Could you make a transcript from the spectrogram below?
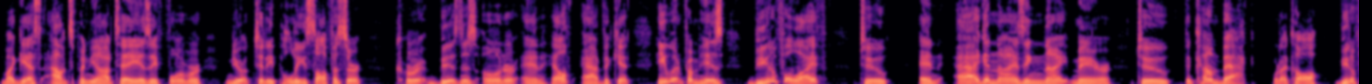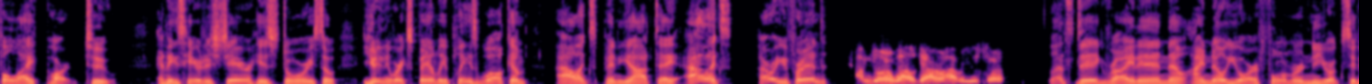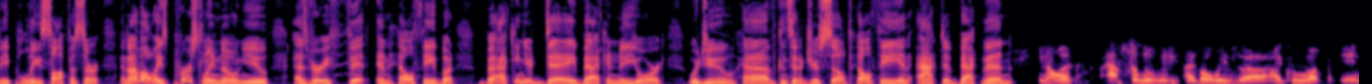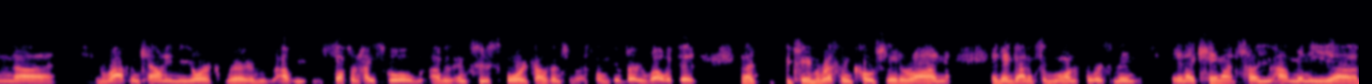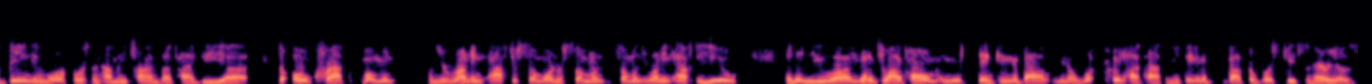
My guest, Alex Pignate, is a former New York City police officer current business owner and health advocate. He went from his beautiful life to an agonizing nightmare to the comeback, what I call Beautiful Life Part 2. And he's here to share his story. So, Unity Works family, please welcome Alex Pignate. Alex, how are you, friend? I'm doing well, Daryl. How are you, sir? Let's dig right in. Now, I know you are a former New York City police officer, and I've always personally known you as very fit and healthy. But back in your day, back in New York, would you have considered yourself healthy and active back then? You know what? Absolutely. I've always, uh, I grew up in, uh, in Rockland County, New York, where I, Suffern High School, I was into sports. I was into wrestling, did very well with it. And I became a wrestling coach later on, and then got into law enforcement and I cannot tell you how many, uh, being in law enforcement, how many times I've had the, uh, the oh crap moment when you're running after someone or someone, someone's running after you. And then you, uh, you got to drive home and you're thinking about, you know, what could have happened. You're thinking about the worst case scenarios.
